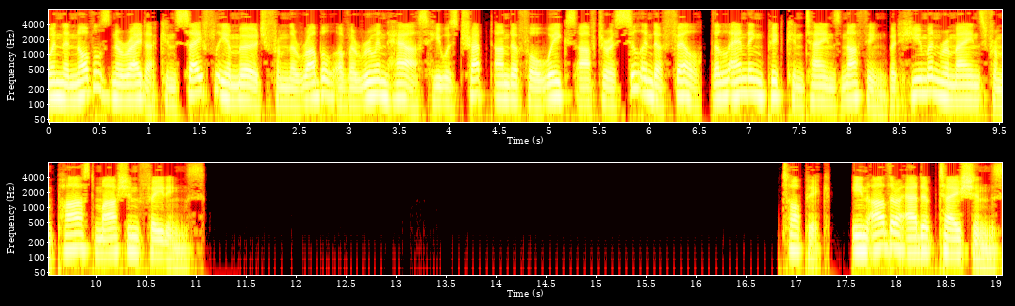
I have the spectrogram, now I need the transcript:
when the novel's narrator can safely emerge from the rubble of a ruined house he was trapped under for weeks after a cylinder fell, the landing pit contains nothing but human remains from past Martian feedings. In other adaptations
